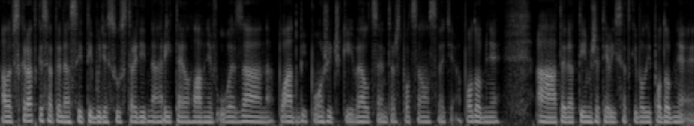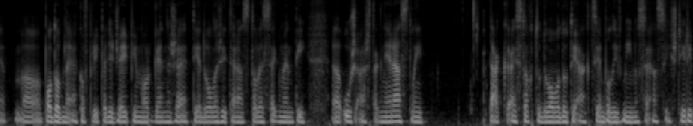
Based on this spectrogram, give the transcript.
ale v skratke sa teda City bude sústrediť na retail hlavne v USA, na platby, pôžičky, wealth centers po celom svete a podobne. A teda tým, že tie výsledky boli podobne, podobné ako v prípade JP Morgan, že tie dôležité rastové segmenty e, už až tak nerastli tak aj z tohto dôvodu tie akcie boli v mínuse asi 4%,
